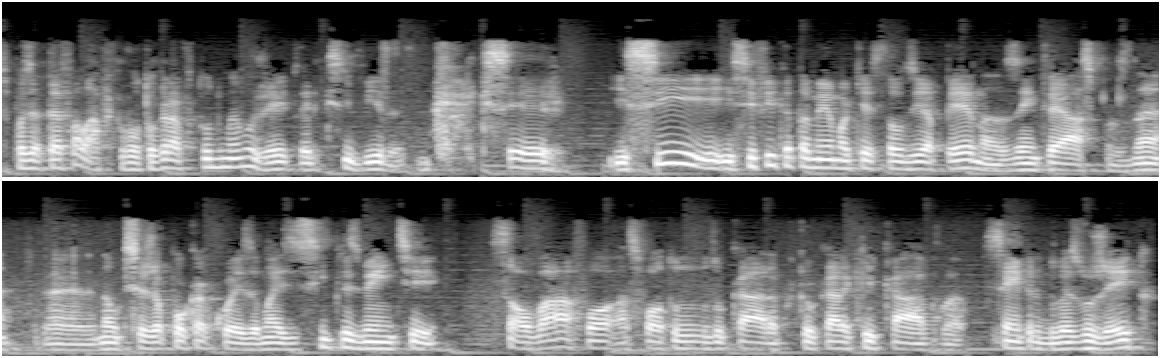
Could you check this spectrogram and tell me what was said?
Você pode até falar, porque eu fotografo tudo do mesmo jeito, ele que se vira, que seja. E se, e se fica também uma questão de apenas, entre aspas, né? É, não que seja pouca coisa, mas de simplesmente salvar fo- as fotos do cara, porque o cara clicava sempre do mesmo jeito,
